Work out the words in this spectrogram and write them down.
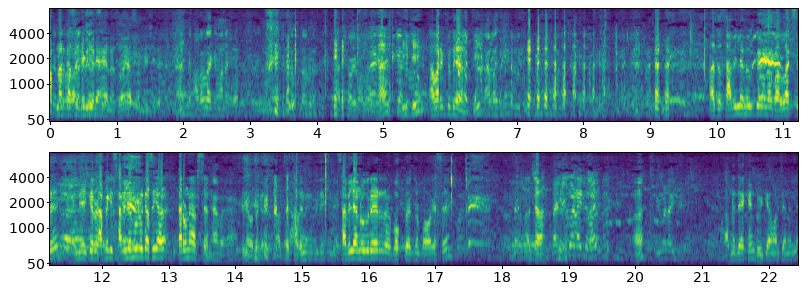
আপনার কাছে হেভি ভালো লাগে মানে মানে হ্যাঁ? কি আবার একটু দেন কি না ভাই আচ্ছা ওনার ভালো লাগছে। উনি এই কারণে আপনি কি সাবিলানুরের কাছে কারণে আসছেন? হ্যাঁ ভাই, হ্যাঁ। সিনেমা দেখার? আচ্ছা সাবিল- সাবিলানুরের ভক্ত একজন পাওয়া গেছে। আচ্ছা। হ্যাঁ? আপনি দেখেন ঢুকে আমার চ্যানেলে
